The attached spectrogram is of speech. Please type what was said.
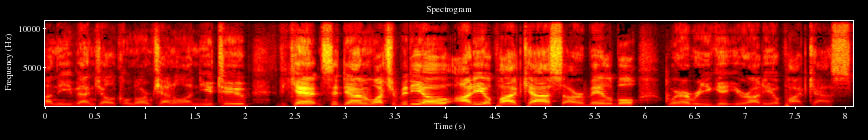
on the Evangelical Norm channel on YouTube. If you can't sit down and watch a video, audio podcasts are available wherever you get your audio podcasts.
